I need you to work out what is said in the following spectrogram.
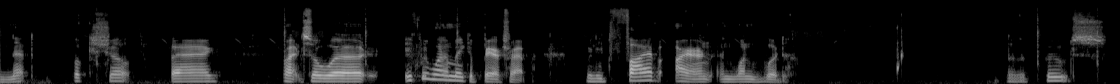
net, bookshelf, bag, Right, so uh, if we want to make a bear trap, we need five iron and one wood. Leather boots.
